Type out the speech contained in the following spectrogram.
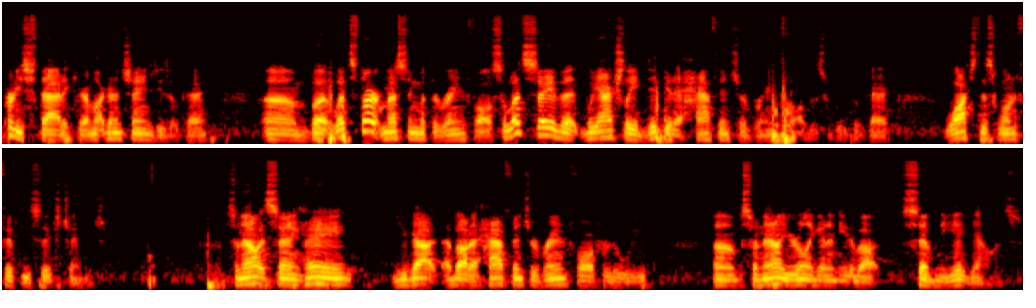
pretty static here. I'm not going to change these, okay? Um, but let's start messing with the rainfall. So let's say that we actually did get a half inch of rainfall this week, okay? Watch this 156 change. So now it's saying, hey, you got about a half inch of rainfall for the week. Um, so now you're only going to need about 78 gallons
